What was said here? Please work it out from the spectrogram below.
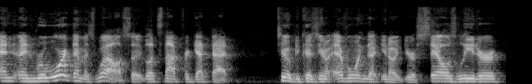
and and reward them as well. So let's not forget that too, because you know everyone that you know, your sales leader,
